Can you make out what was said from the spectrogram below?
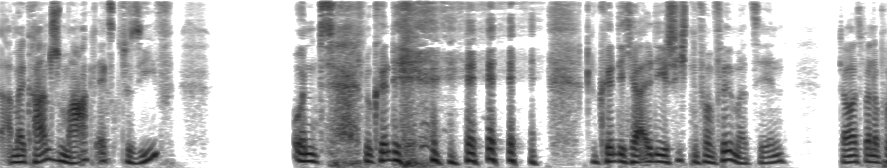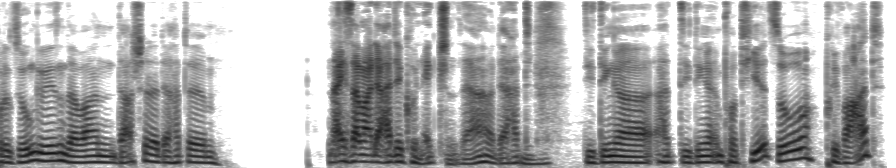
amerikanischen Markt exklusiv. Und nun könnte ich, nun könnte ich ja all die Geschichten vom Film erzählen. damals bei einer Produktion gewesen, da war ein Darsteller, der hatte, na ich sag mal, der hatte Connections, ja, der hat mhm. die Dinger, hat die Dinger importiert, so privat.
